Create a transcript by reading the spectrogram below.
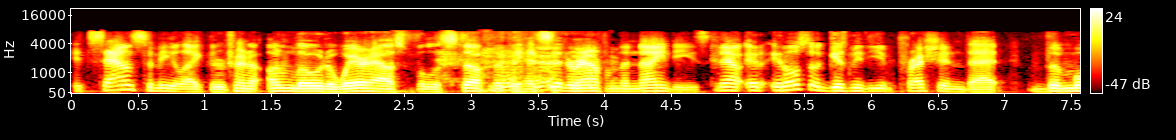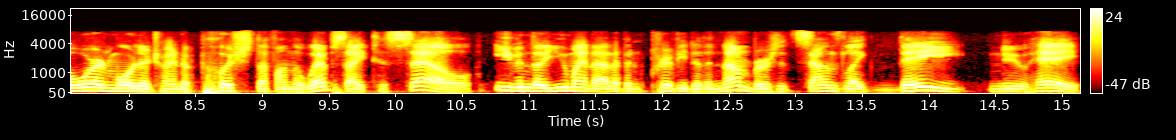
It sounds to me like they're trying to unload a warehouse full of stuff that they had sitting around from the 90s. Now, it, it also gives me the impression that the more and more they're trying to push stuff on the website to sell, even though you might not have been privy to the numbers, it sounds like they knew, hey,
